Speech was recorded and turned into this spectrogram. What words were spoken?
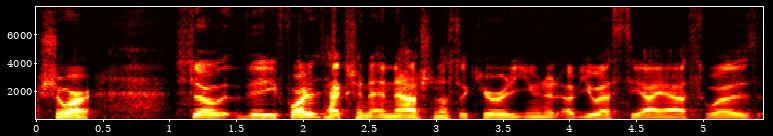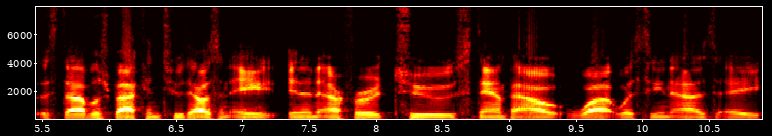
Sure. So, the Fraud Detection and National Security Unit of USCIS was established back in 2008 in an effort to stamp out what was seen as a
